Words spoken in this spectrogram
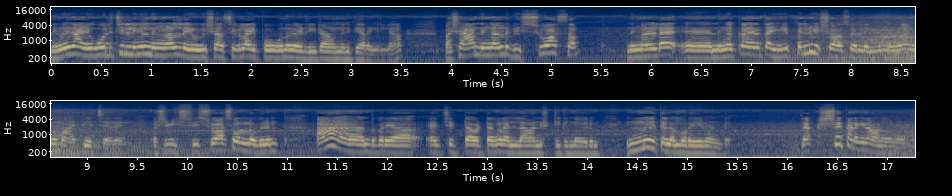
നിങ്ങൾ ഇത് അനുകൂലിച്ചില്ലെങ്കിൽ നിങ്ങൾ ദൈവവിശ്വാസികളായി പോകുമെന്ന് കരുതിയിട്ടാണോ എന്ന് എനിക്കറിയില്ല. പക്ഷെ ആ നിങ്ങളുടെ വിശ്വാസം നിങ്ങളുടെ നിങ്ങൾക്ക് അതിനകത്ത് അയ്യപ്പനിൽ വിശ്വാസം ഇല്ലെങ്കിൽ നിങ്ങൾ അങ്ങ് മാറ്റി വെച്ചേരെ. പക്ഷെ വിശ്- വിശ്വാസമുള്ളവരും ആ എന്താ പറയാ ചിട്ടവട്ടങ്ങളെല്ലാം അനുഷ്ഠിക്കുന്നവരും ഇന്നും ഈ തലമുറയിലുണ്ട്. ലക്ഷക്കണക്കിന് ആളുകളുണ്ട്.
